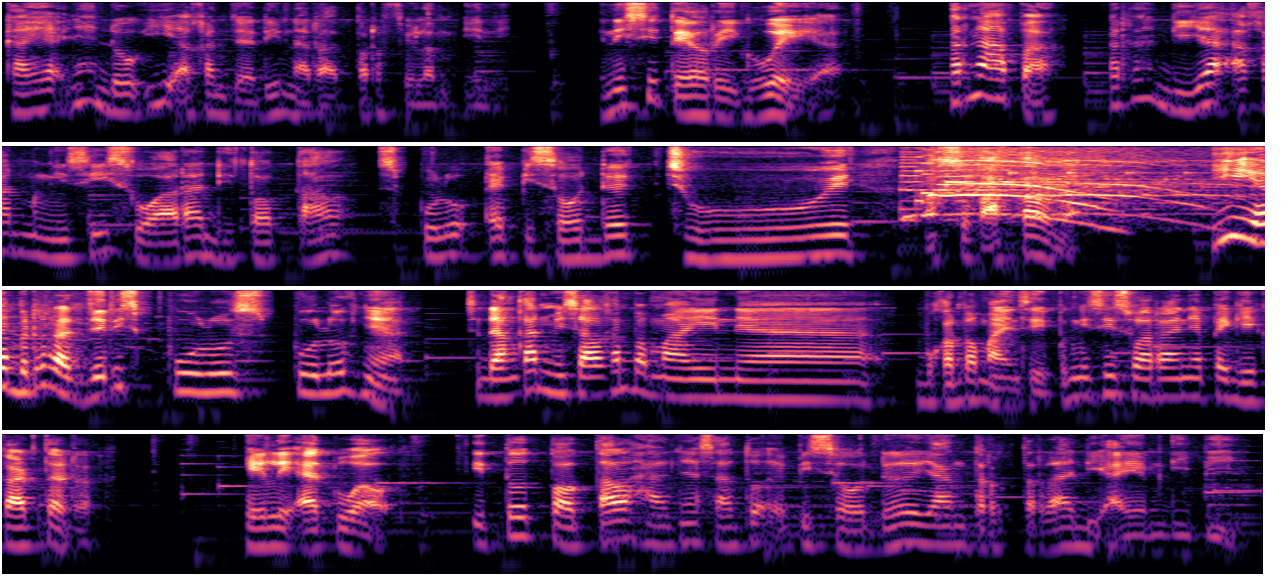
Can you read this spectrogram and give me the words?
Kayaknya Doi akan jadi narator film ini. Ini sih teori gue ya. Karena apa? Karena dia akan mengisi suara di total 10 episode cuy. Masuk akal nggak? Iya beneran, jadi 10-10-nya. Sedangkan misalkan pemainnya, bukan pemain sih, pengisi suaranya Peggy Carter, Hayley Atwell, itu total hanya satu episode yang tertera di IMDb.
